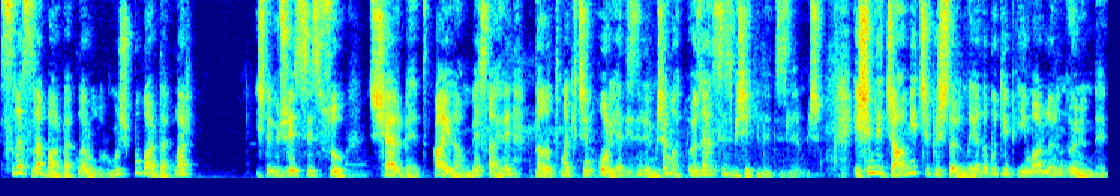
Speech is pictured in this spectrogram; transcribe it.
sıra sıra bardaklar olurmuş. Bu bardaklar işte ücretsiz su, şerbet, ayran vesaire dağıtmak için oraya dizilirmiş ama özensiz bir şekilde dizilirmiş. E şimdi cami çıkışlarında ya da bu tip imarların önünde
